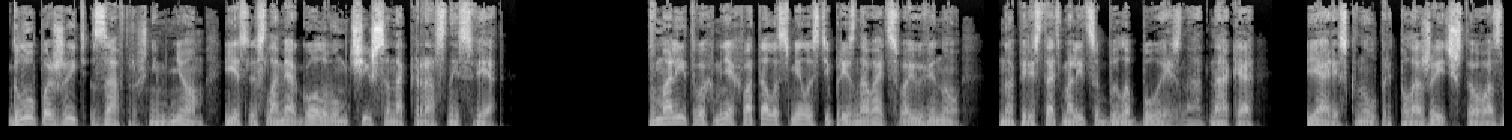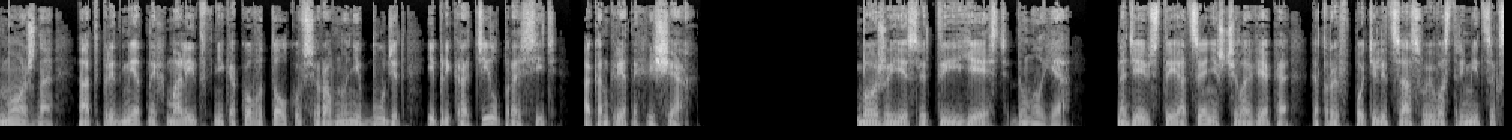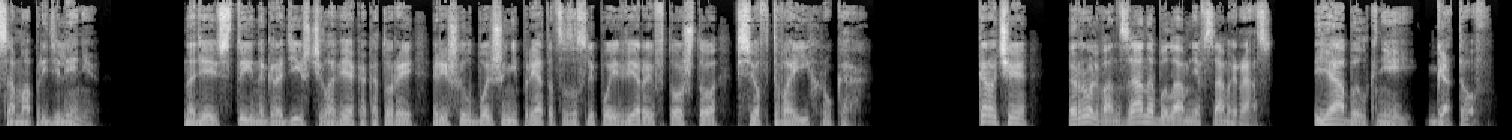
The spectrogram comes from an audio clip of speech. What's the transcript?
Глупо жить завтрашним днем, если, сломя голову, мчишься на красный свет. В молитвах мне хватало смелости признавать свою вину, но перестать молиться было боязно, однако я рискнул предположить, что, возможно, от предметных молитв никакого толку все равно не будет, и прекратил просить о конкретных вещах. «Боже, если ты есть», — думал я, — «надеюсь, ты оценишь человека, который в поте лица своего стремится к самоопределению. Надеюсь, ты наградишь человека, который решил больше не прятаться за слепой верой в то, что все в твоих руках». Короче, роль Ванзана была мне в самый раз. Я был к ней готов.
